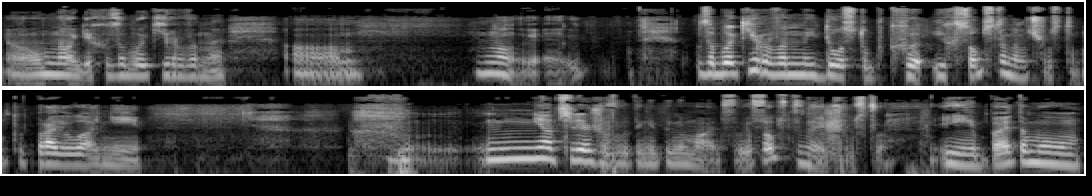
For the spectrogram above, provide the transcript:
у многих заблокированы ну, э, заблокированный доступ к их собственным чувствам. Как правило, они не отслеживают и не понимают свои собственные чувства. И поэтому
